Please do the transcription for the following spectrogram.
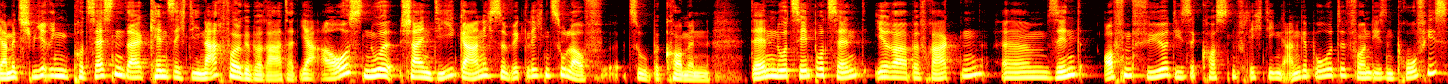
Ja, mit schwierigen Prozessen, da kennen sich die Nachfolgeberater ja aus, nur scheinen die gar nicht so wirklich einen Zulauf äh, zu bekommen. Denn nur 10% ihrer Befragten ähm, sind offen für diese kostenpflichtigen Angebote von diesen Profis.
